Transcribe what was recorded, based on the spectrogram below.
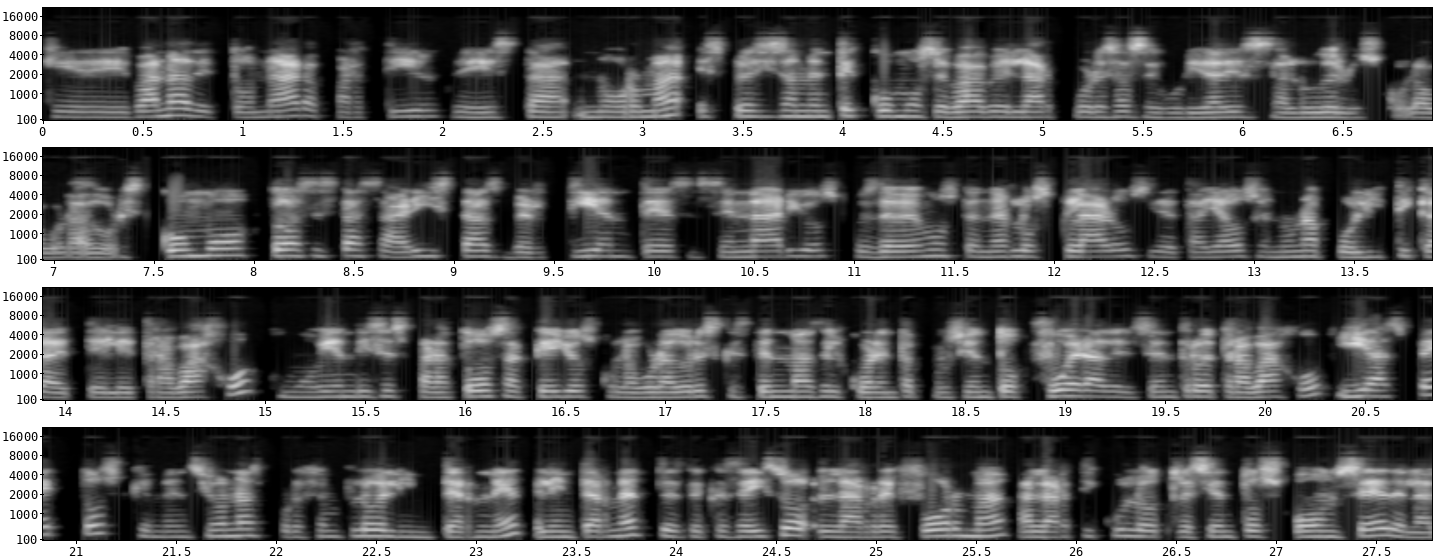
que van a detonar a partir de esta norma es precisamente cómo se va a velar por esa seguridad y esa salud de los colaboradores, cómo todas estas aristas, vertientes, escenarios, pues debemos tenerlos claros y detallados en una política de teletrabajo, como bien dices, para todos aquellos colaboradores que estén más del 40% fuera del centro de trabajo y aspectos que mencionas, por ejemplo, el Internet. El Internet, desde que se hizo la reforma al artículo 311 de la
